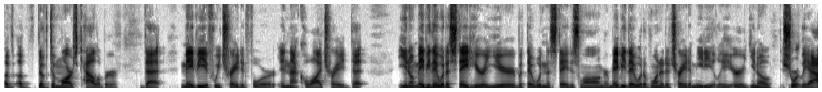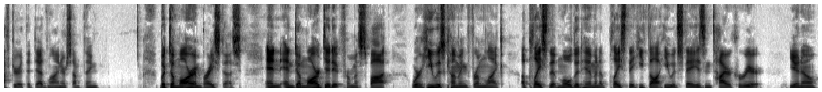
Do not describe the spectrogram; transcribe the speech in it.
of, of of Demar's caliber that maybe if we traded for in that Kawhi trade that you know, maybe they would have stayed here a year, but they wouldn't have stayed as long, or maybe they would have wanted to trade immediately or, you know, shortly after at the deadline or something. But DeMar embraced us. And and DeMar did it from a spot where he was coming from like a place that molded him and a place that he thought he would stay his entire career, you know?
